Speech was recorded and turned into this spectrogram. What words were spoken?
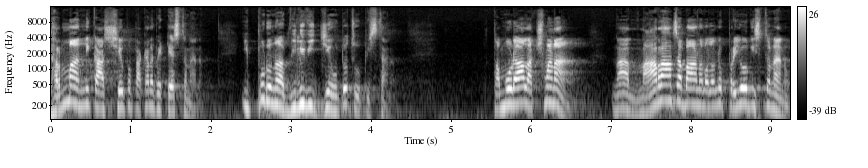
ధర్మాన్ని కాసేపు పక్కన పెట్టేస్తున్నాను. ఇప్పుడు నా విలువిద్య ఏమిటో చూపిస్తాను. తమ్ముడా లక్ష్మణ నా నారాజ బాణములను ప్రయోగిస్తున్నాను.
